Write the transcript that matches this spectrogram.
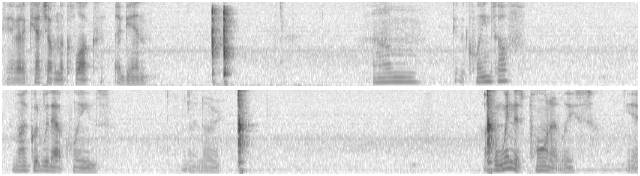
Okay, I gotta catch up on the clock again. Um, get the queens off? Am I good without queens? I don't know. I can win this pawn at least. Yeah,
